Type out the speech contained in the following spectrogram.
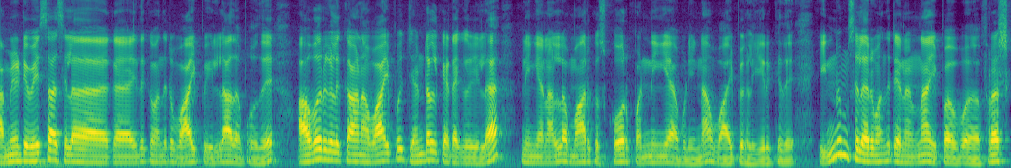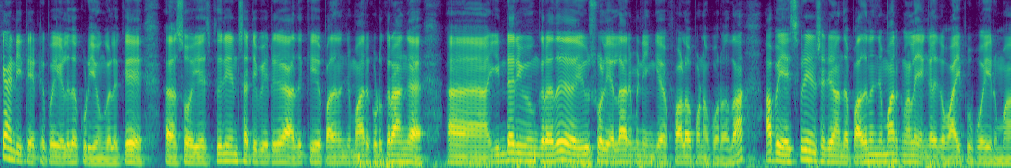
கம்யூனிட்டி வைஸாக சில க இதுக்கு வந்துட்டு வாய்ப்பு இல்லாத போது அவர்களுக்கான வாய்ப்பு ஜென்ரல் கேட்டகரியில் நீங்கள் நல்ல மார்க் ஸ்கோர் பண்ணீங்க அப்படின்னா வாய்ப்புகள் இருக்குது. இன்னும் சிலர் வந்துட்டு என்னென்னா இப்போ ஃப்ரெஷ் கேண்டிடேட்டு போய் எழுதக்கூடியவங்களுக்கு ஸோ எக்ஸ்பீரியன்ஸ் சர்டிஃபிகேட்டு அதுக்கு பதினஞ்சு மார்க் கொடுக்குறாங்க. இன்டர்வியூங்கிறது யூஸ்வல் எல்லாருமே நீங்கள் ஃபாலோ பண்ண போகிறது தான் அப்போ எக்ஸ்பீரியன்ஸ் சர்டிஃபிகேட் அந்த பதினஞ்சு மார்க்னால எங்களுக்கு வாய்ப்பு போயிருமா?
